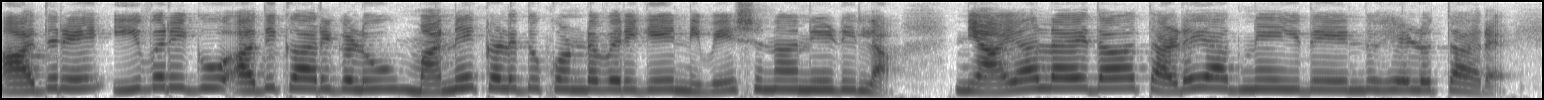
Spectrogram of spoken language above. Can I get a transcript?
ಆದರೆ ಈವರೆಗೂ ಅಧಿಕಾರಿಗಳು ಮನೆ ಕಳೆದುಕೊಂಡವರಿಗೆ ನಿವೇಶನ ನೀಡಿಲ್ಲ. ನ್ಯಾಯಾಲಯದ ತಡೆಯಾಜ್ಞೆ ಇದೆ ಎಂದು ಹೇಳುತ್ತಾರೆ.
